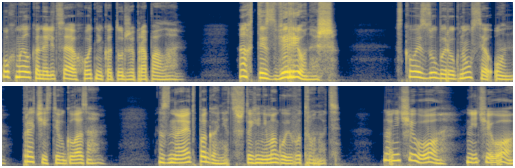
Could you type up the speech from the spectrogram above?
Ухмылка на лице охотника тут же пропала. «Ах ты, зверёныш!» Сквозь зубы ругнулся он, прочистив глаза. Знает поганец, что я не могу его тронуть. Но ничего, ничего.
